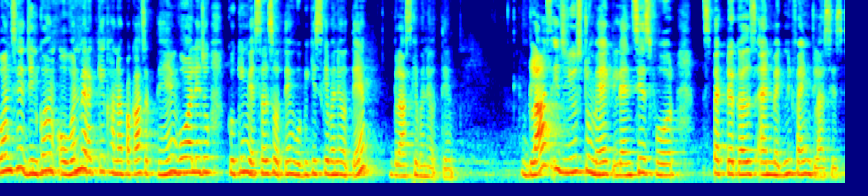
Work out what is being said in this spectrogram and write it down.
कौन से जिनको हम ओवन में रख के खाना पका सकते हैं, वो वाले जो कुकिंग वेसल्स होते हैं, वो भी किसके बने होते हैं? ग्लास के बने होते हैं। Glass is use to make lenses for spectacles and magnifying glasses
